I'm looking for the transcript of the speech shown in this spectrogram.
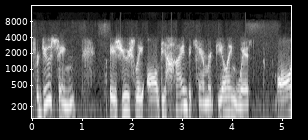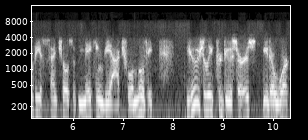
Producing is usually all behind the camera, dealing with all the essentials of making the actual movie. Usually, producers either work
